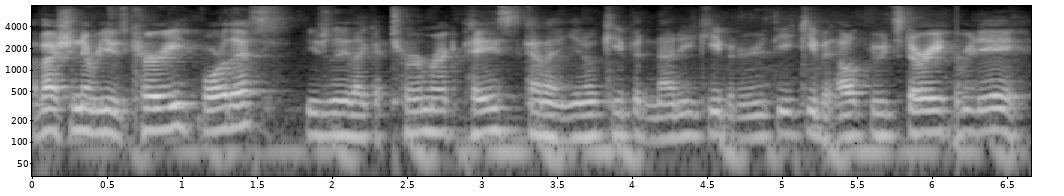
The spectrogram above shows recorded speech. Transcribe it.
I've actually never used curry for this. Usually like a turmeric paste, kind of, you know, keep it nutty, keep it earthy, keep it health food story every day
